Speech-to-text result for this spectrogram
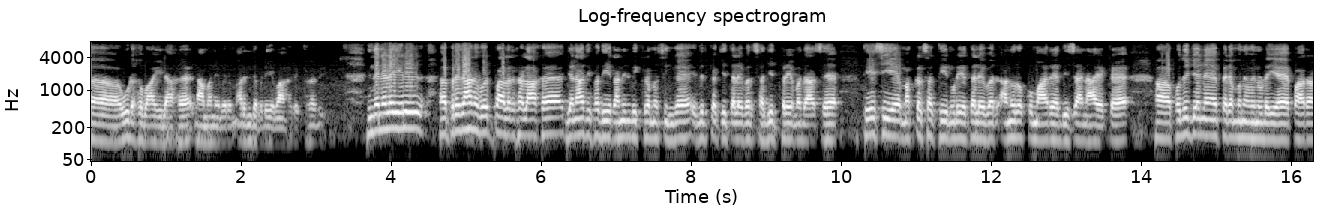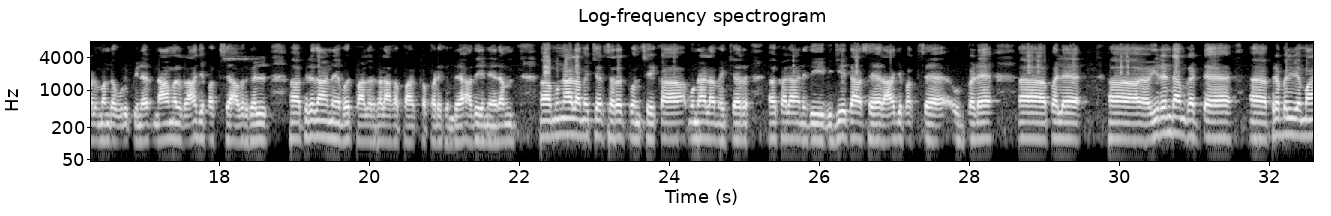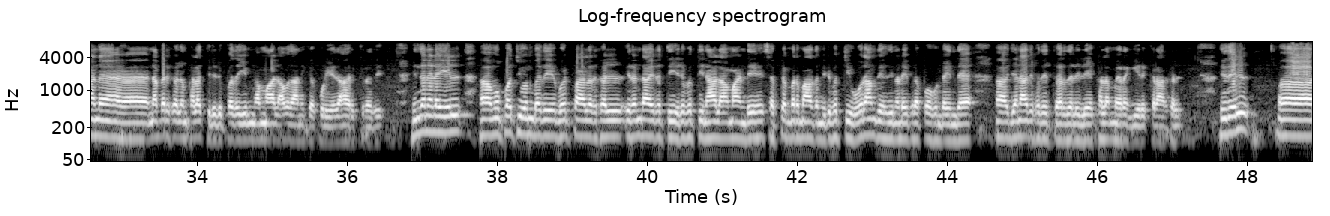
ஆஹ், ஊடக வாயிலாக நாம் அனைவரும் அறிந்த விடயமாக இருக்கிறது. இந்த நிலையில் பிரதான வேட்பாளர்களாக ஜனாதிபதி ரணில் விக்ரமசிங்க எதிர்க்கட்சி தலைவர் சஜித் பிரேமதாச தேசிய மக்கள் சக்தியினுடைய தலைவர் அனுரகுமார் திசாநாயக்க நாயக்க பொதுஜன பெரமுனவினுடைய பாராளுமன்ற உறுப்பினர் நாமல் ராஜபக்ச அவர்கள் பிரதான வேட்பாளர்களாக பார்க்கப்படுகின்ற அதே நேரம் முன்னாள் அமைச்சர் சரத் பொன்சேகா முன்னாள் அமைச்சர் கலாநிதி விஜயதாச ராஜபக்ச உட்பட பல இரண்டாம் கட்ட ஆஹ் பிரபல்யமான நபர்களும் களத்தில் இருப்பதையும் நம்மால் அவதானிக்கக்கூடியதாக இருக்கிறது. இந்த நிலையில் முப்பத்தி ஒன்பது வேட்பாளர்கள் இரண்டாயிரத்தி இருபத்தி நாலாம் ஆண்டு செப்டம்பர் மாதம் இருபத்தி ஓராம் தேதி நடைபெறப் போகின்ற இந்த ஜனாதிபதி தேர்தலிலே களம் இறங்கி இருக்கிறார்கள் இதில்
